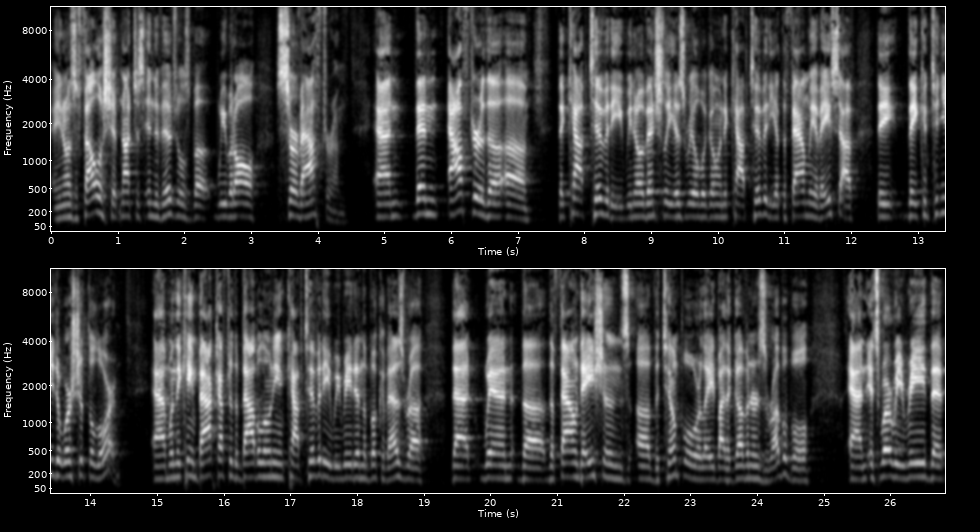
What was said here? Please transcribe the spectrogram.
And, you know, as a fellowship, not just individuals, but we would all serve after him. And then after the, uh, the captivity, we know eventually Israel will go into captivity at the family of Asaph. They, they continued to worship the Lord. And when they came back after the Babylonian captivity, we read in the book of Ezra that when the, the foundations of the temple were laid by the governor Zerubbabel, and it's where we read that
